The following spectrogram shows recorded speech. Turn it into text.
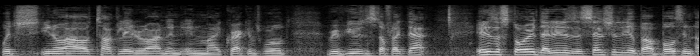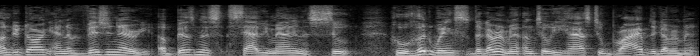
which you know I'll talk later on in in my Kraken's World reviews and stuff like that. It is a story that it is essentially about both an underdog and a visionary, a business savvy man in a suit who hoodwinks the government until he has to bribe the government,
